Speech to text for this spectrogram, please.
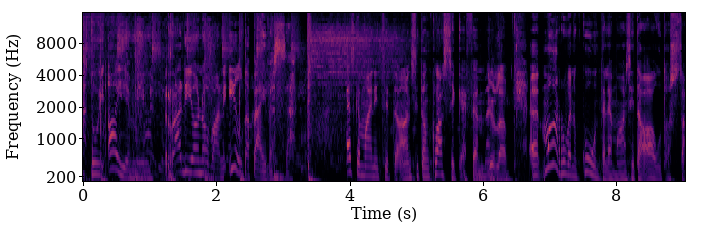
tapahtui aiemmin Radionovan iltapäivässä. Äsken mainitsit Anssi ton Classic FM. Kyllä. Mä oon ruvennut kuuntelemaan sitä autossa.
